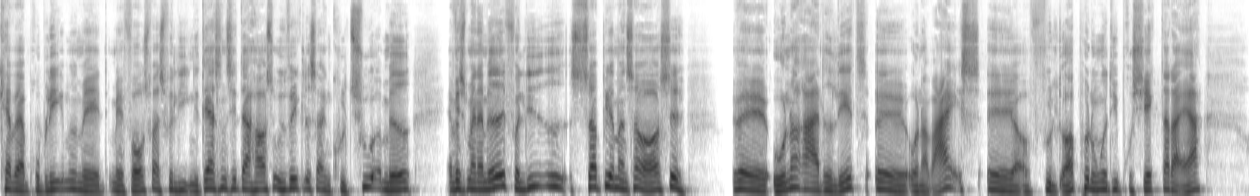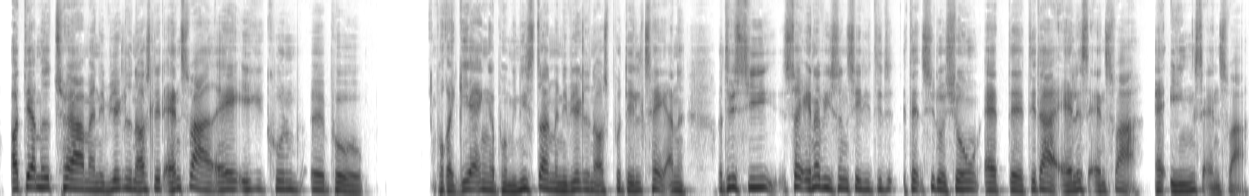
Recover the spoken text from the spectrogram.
kan være problemet med, med forsvarsforligene, det er sådan set, der har også udviklet sig en kultur med, at hvis man er med i forliget, så bliver man så også øh, underrettet lidt øh, undervejs øh, og fuldt op på nogle af de projekter, der er. Og dermed tør man i virkeligheden også lidt ansvaret af, ikke kun øh, på, på regeringen og på ministeren, men i virkeligheden også på deltagerne. Og det vil sige, så ender vi sådan set i den situation, at øh, det, der er alles ansvar, er ingens ansvar.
